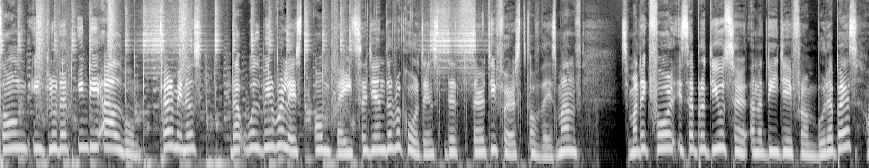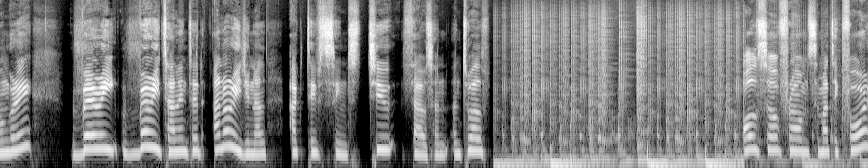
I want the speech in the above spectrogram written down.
song included in the album Terminus that will be released on Bass Agenda Recordings the 31st of this month. Sematic 4 is a producer and a DJ from Budapest, Hungary, very, very talented and original, active since 2012. Also from Sematic 4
